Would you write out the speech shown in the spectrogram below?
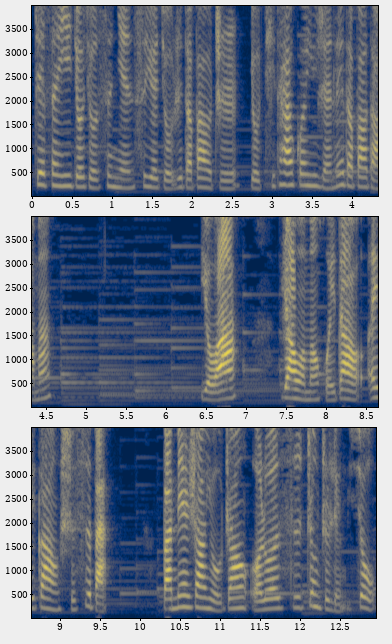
这份1994年4月9日的报纸有其他关于人类的报道吗？有啊，让我们回到 A 杠十四版，版面上有张俄罗斯政治领袖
